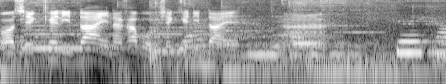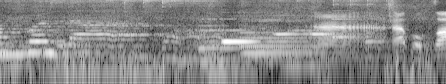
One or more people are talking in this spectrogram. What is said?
ก็เช็คเครดิตได้นะครับ ผมเช็คเครดิตได้ ด้วยคำว่าลาอ่าครับผมก็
